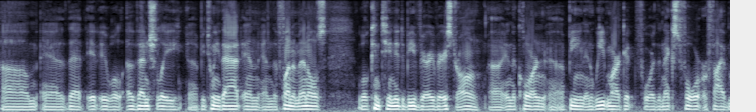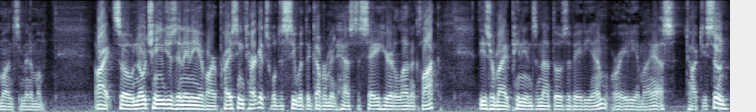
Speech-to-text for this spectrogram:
Um, that it, it, will eventually, uh, between that and, and the fundamentals, will continue to be very, very strong uh, in the corn, uh, bean, and wheat market for the next four or five months minimum. All right, so no changes in any of our pricing targets. We'll just see what the government has to say here at 11 o'clock. These are my opinions and not those of ADM or ADMIS. Talk to you soon.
